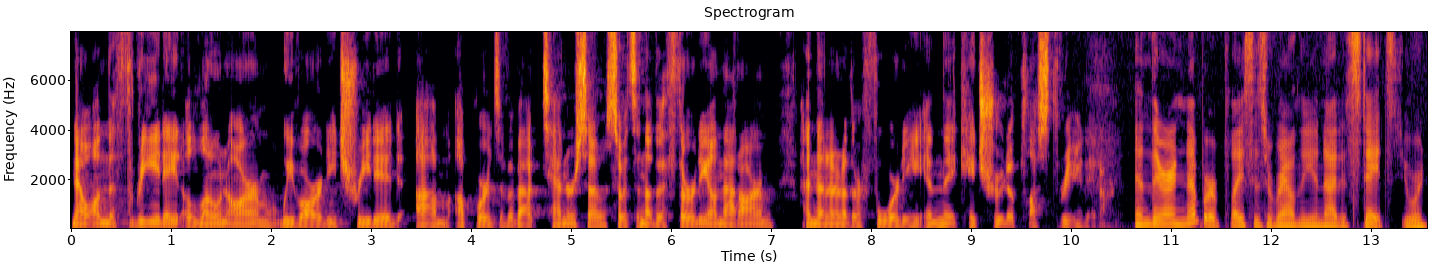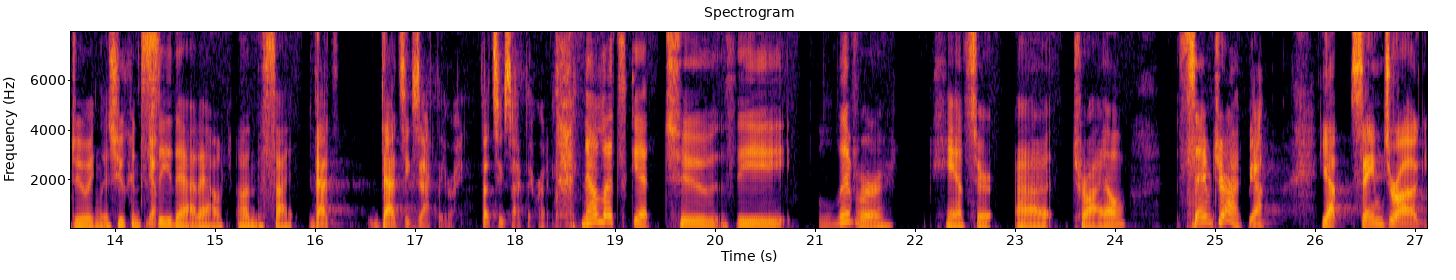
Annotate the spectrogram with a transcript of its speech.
Now, on the 388 alone arm, we've already treated um, upwards of about 10 or so. So, it's another 30 on that arm, and then another 40 in the Keytruda plus 388 arm. And there are a number of places around the United States you are doing this. You can yep. see that out on the site. That's, that's exactly right. That's exactly right. Now, let's get to the liver cancer uh, trial, same drug. Yeah. Yep, same drug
